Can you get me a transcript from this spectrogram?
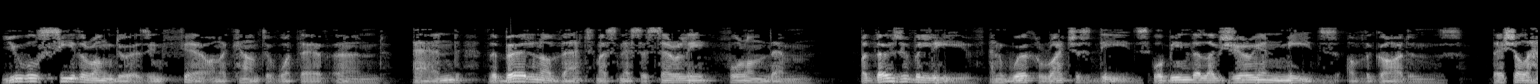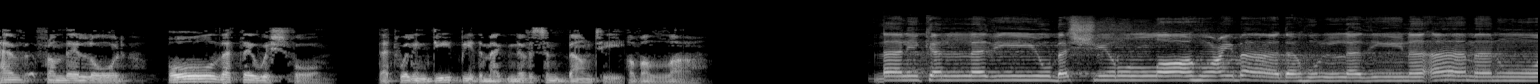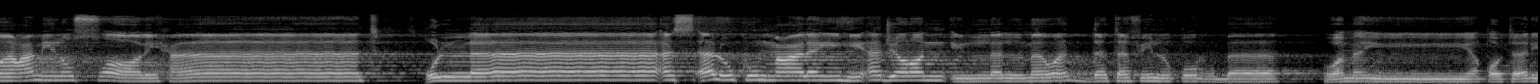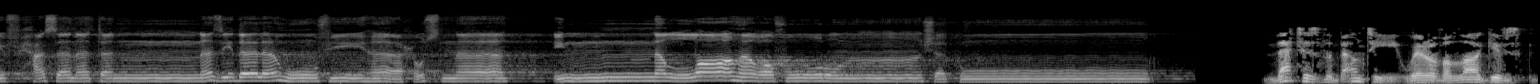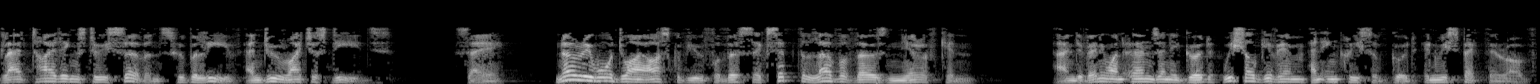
You will see the wrongdoers in fear on account of what they have earned, and the burden of that must necessarily fall on them. But those who believe and work righteous deeds will be in the luxuriant meads of the gardens. They shall have from their Lord all that they wish for. That will indeed be the magnificent bounty of Allah. ذلك الذي يبشر الله عباده الذين آمنوا وعملوا الصالحات. قل لا أسألكم عليه أجرا إلا المودة في القربى. ومن يقترف حسنة نزد له فيها حسناً. Inna Allah ghafurun shakur. That is the bounty whereof Allah gives glad tidings to His servants who believe and do righteous deeds. Say, No reward do I ask of you for this except the love of those near of kin. And if anyone earns any good, we shall give him an increase of good in respect thereof.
